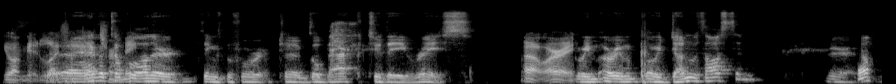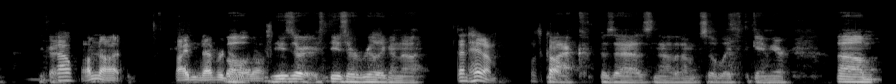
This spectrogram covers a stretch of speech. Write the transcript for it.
you want me to life updates? I have a couple me? other things before to go back to the race. Oh, all right. Are we are we, are we done with Austin? Or- No. Okay. No. I'm not. I've never done Well, with us. these are these are really gonna Then hit them. Let's go. lack pizzazz now that I'm so late to the game here. Um,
